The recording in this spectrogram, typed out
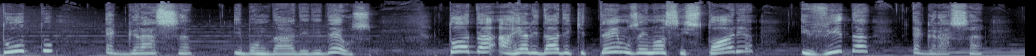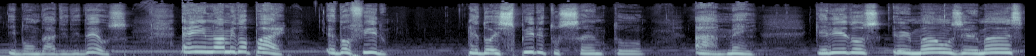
tudo é graça e bondade de Deus. Toda a realidade que temos em nossa história e vida é graça e bondade de Deus. Em nome do Pai, e do Filho, e do Espírito Santo. Amém. Queridos irmãos e irmãs,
